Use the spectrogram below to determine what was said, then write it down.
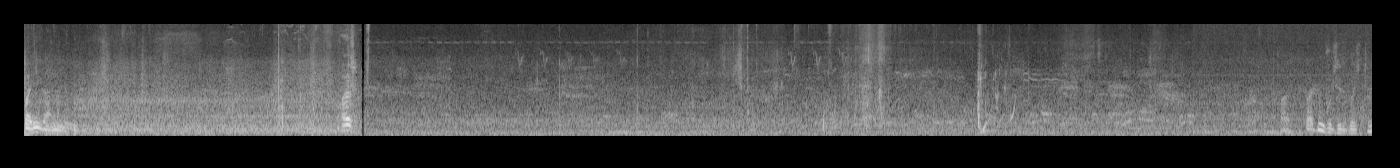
பை காணும் பட்டன் பிடிச்சது ஃபஸ்ட்டு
